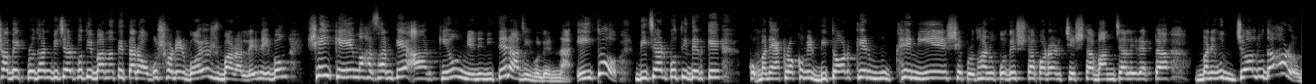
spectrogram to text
সাবেক প্রধান বিচারপতি বানাতে তার অবসরের বয়স বাড়ালেন এবং সেই কে এম হাসানকে আর কেউ মেনে নিতে রাজি হলেন না। এই তো বিচারপতিদেরকে মানে এক রকমের বিতর্কের মুখে নিয়ে এসে প্রধান উপদেষ্টা করার চেষ্টা বানচালের একটা মানে উজ্জ্বল উদাহরণ।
